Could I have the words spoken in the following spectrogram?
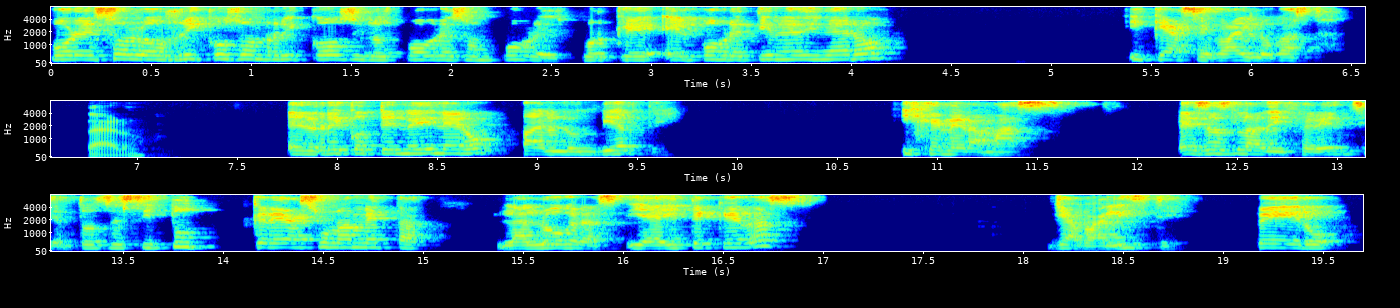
Por eso los ricos son ricos y los pobres son pobres, porque el pobre tiene dinero y ¿qué hace? Va y lo gasta. Claro. El rico tiene dinero, va y lo invierte y genera más. Esa es la diferencia. Entonces, si tú creas una meta, la logras y ahí te quedas, ya valiste. Pero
